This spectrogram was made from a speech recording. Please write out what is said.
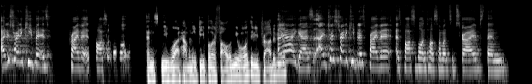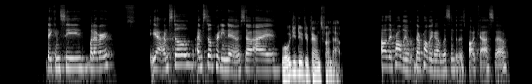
I just try to keep it as private as possible. And see what? How many people are following you? Won't they be proud of you? Yeah, I guess. I just try to keep it as private as possible until someone subscribes. Then they can see whatever. Yeah, I'm still I'm still pretty new. So I What would you do if your parents found out? Oh they probably they're probably gonna listen to this podcast. So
